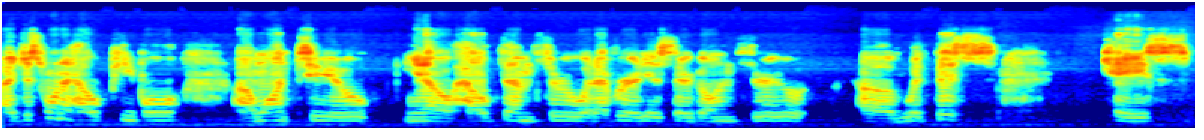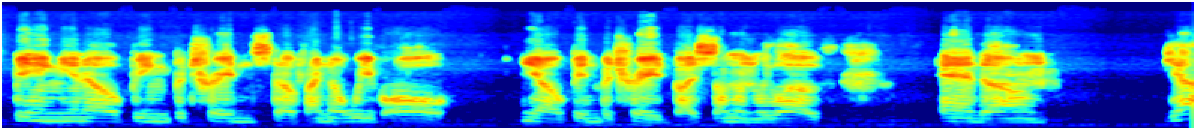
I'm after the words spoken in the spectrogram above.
I just want to help people. I want to you know help them through whatever it is they're going through. Uh, with this case being you know being betrayed and stuff, I know we've all you know been betrayed by someone we love, and um, yeah,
